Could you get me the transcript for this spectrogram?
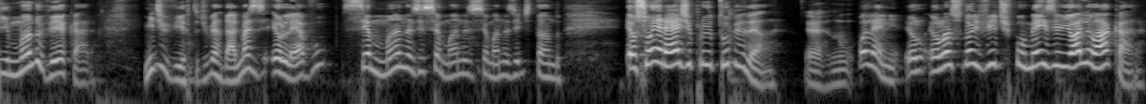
e mando ver, cara. Me divirto, de verdade. Mas eu levo semanas e semanas e semanas editando. Eu sou um herege pro YouTube, Vilela. É, não, Ô, Lene, eu, eu lanço dois vídeos por mês e olhe lá, cara.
